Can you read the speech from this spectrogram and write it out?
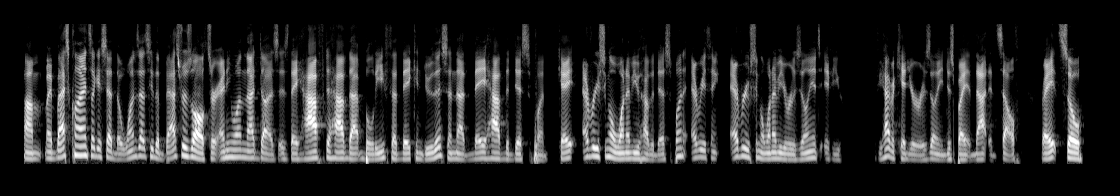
Um, my best clients, like I said, the ones that see the best results or anyone that does is they have to have that belief that they can do this and that they have the discipline. Okay. Every single one of you have the discipline. Everything, every single one of you are resilient. If you if you have a kid, you're resilient just by that itself. Right. So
